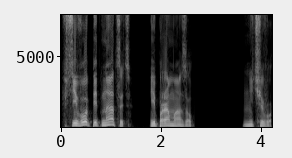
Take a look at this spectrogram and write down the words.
Всего 15? И промазал. Ничего.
